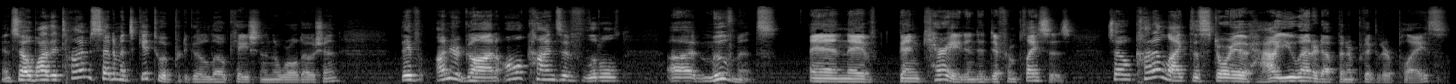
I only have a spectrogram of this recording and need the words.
And so by the time sediments get to a particular location in the world ocean, they've undergone all kinds of little uh, movements and they've been carried into different places. So kind of like the story of how you ended up in a particular place,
